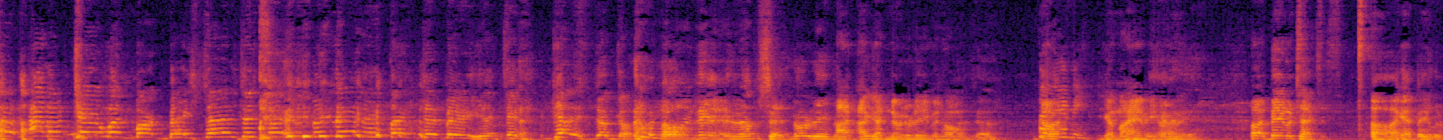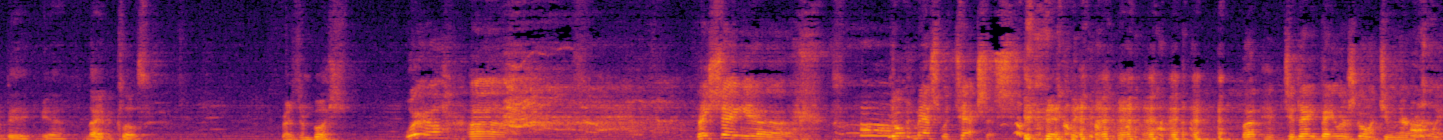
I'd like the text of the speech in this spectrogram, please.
I don't care what Mark May says, it's gonna mean anything to me. It's just- Get it, go, go. Notre Dame in an upset. Notre Dame. I, I got Notre Dame at home. upset. Miami. You got Miami. Huh? Yeah, yeah. All right, Baylor, Texas. Oh, I got Baylor big. Yeah, not even close. President Bush. Well, uh, they say uh, don't mess with Texas. but today Baylor's going to, and they're going to win.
